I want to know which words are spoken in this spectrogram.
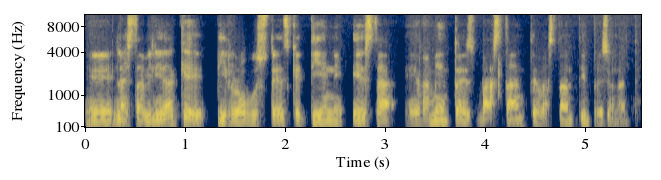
Eh, la estabilidad que, y robustez que tiene esta herramienta es bastante, bastante impresionante.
